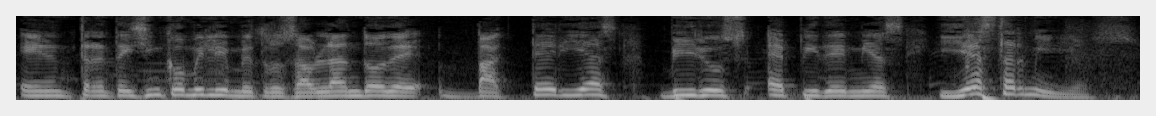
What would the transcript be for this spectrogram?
en 35 milímetros hablando de bacterias, virus, epidemias y exterminios.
